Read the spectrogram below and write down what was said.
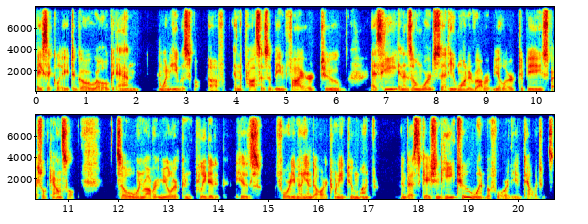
basically to go rogue. And when he was uh, in the process of being fired, to, as he in his own words said, he wanted Robert Mueller to be special counsel. So when Robert Mueller completed his $40 million, 22 month investigation, he too went before the intelligence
